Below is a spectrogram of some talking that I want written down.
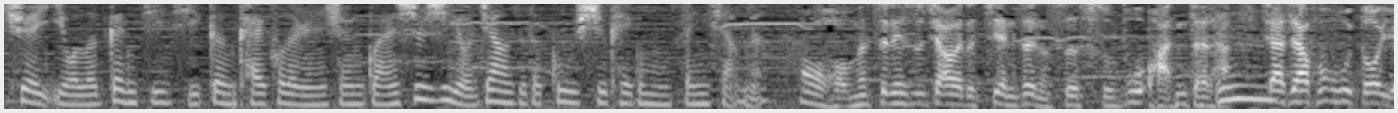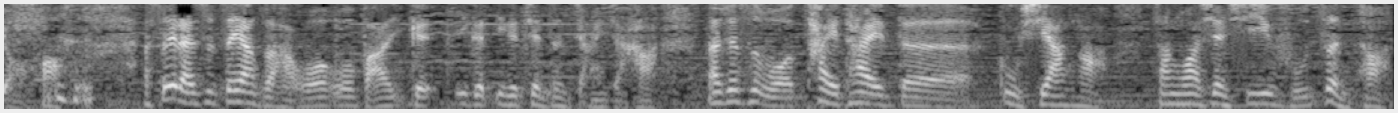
却有了更积极、更开阔的人生观，是不是有这样子的故事可以跟我们分享呢？哦，我们这边是教会的见证是数不完的啦，嗯、家家户户都有哈、哦。虽然是这样子哈，我我把一个一个一个见证讲一讲哈，那就是我太太。的故乡啊，彰化县西湖镇哈，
